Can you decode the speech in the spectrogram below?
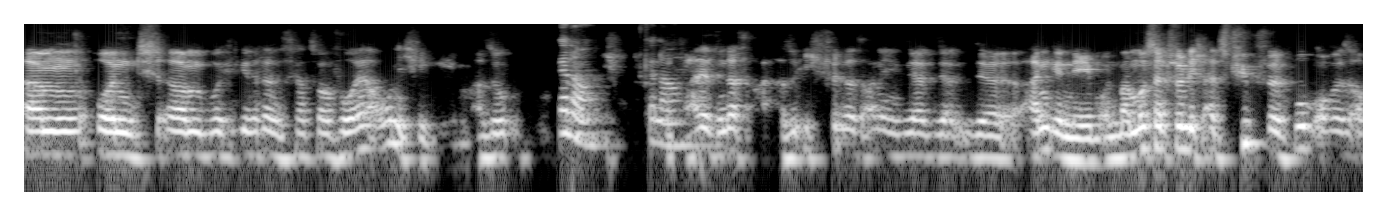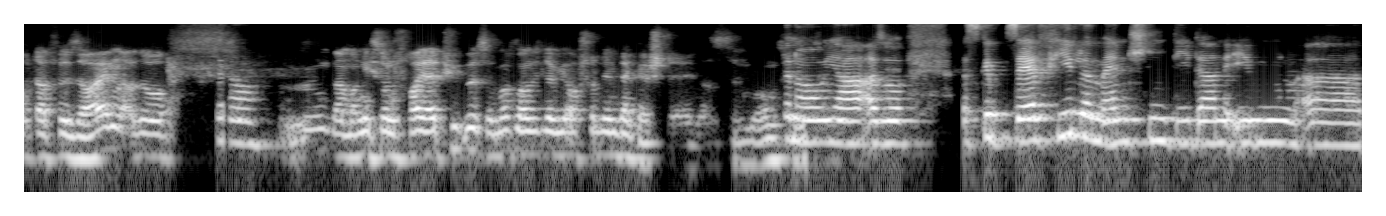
Ähm, und ähm, wo ich gesagt habe, das hat es zwar vorher auch nicht gegeben. Also Genau, genau. Sind das, also ich finde das eigentlich sehr, sehr, sehr angenehm. Und man muss natürlich als Typ für Homeoffice auch dafür sein. Also genau. Wenn man nicht so ein freier Typ ist, dann muss man sich, glaube ich, auch schon den Wecker stellen. genau, ja. Also es gibt sehr viele Menschen, die dann eben äh,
